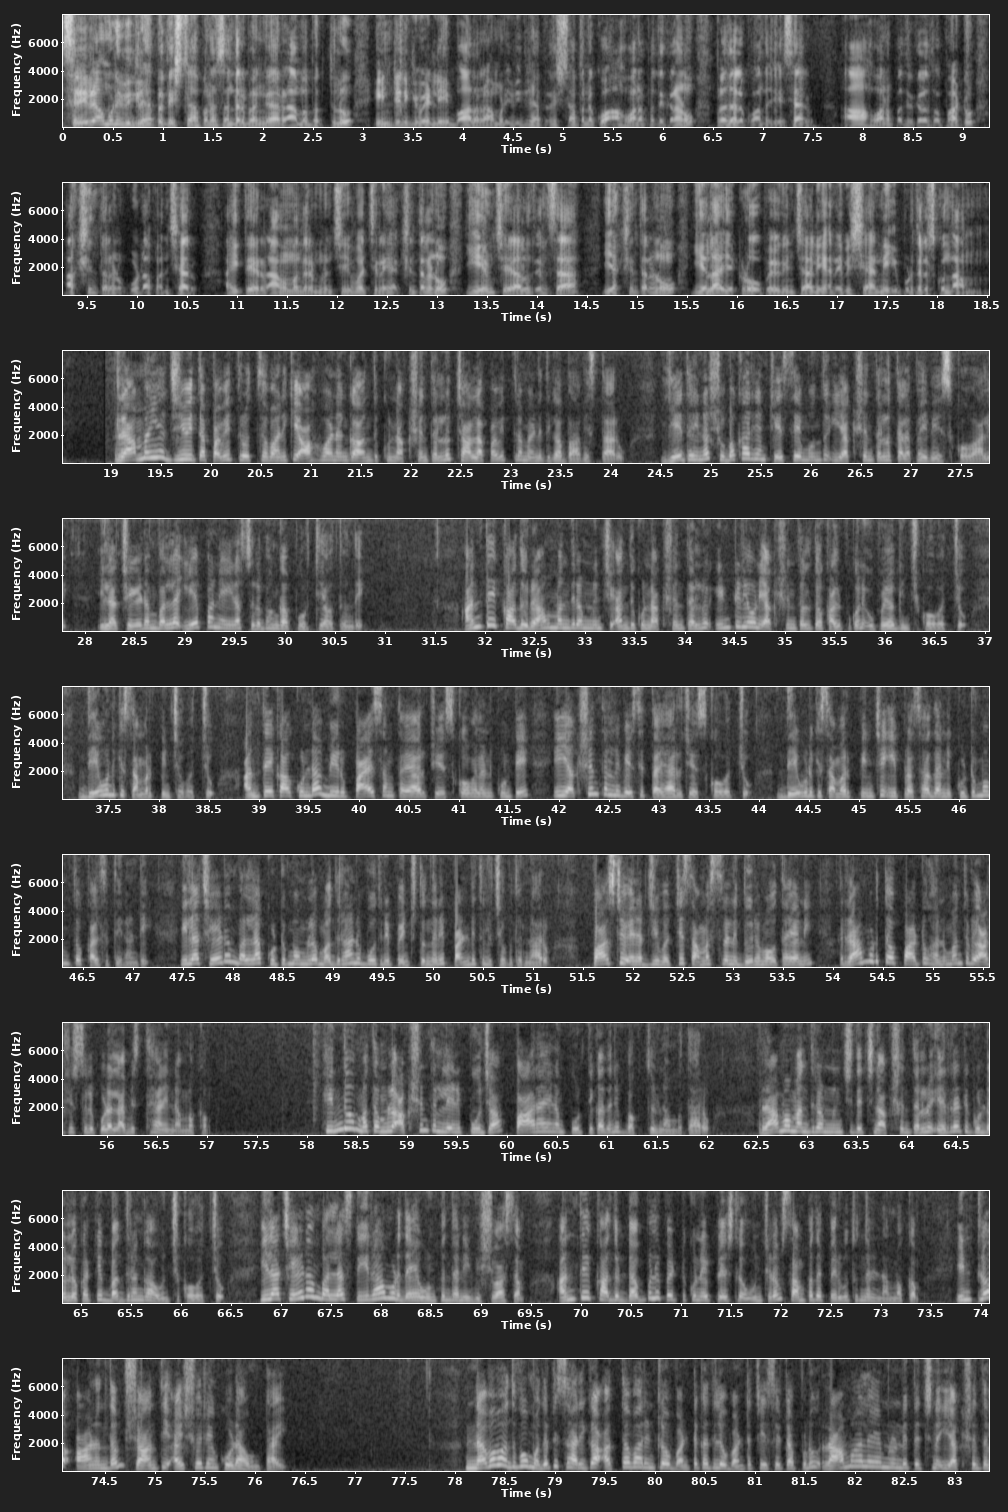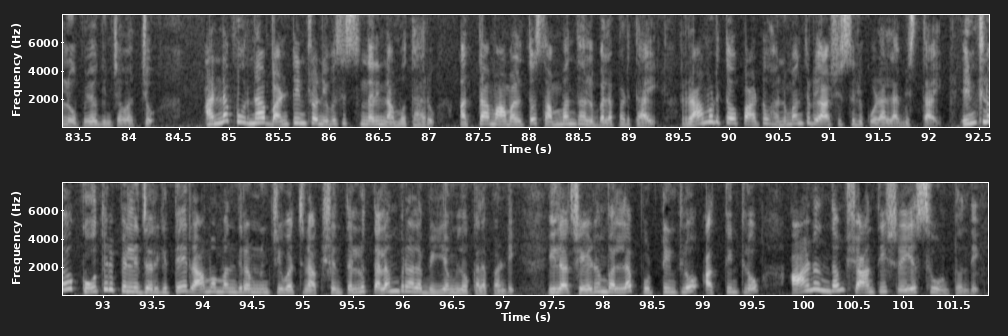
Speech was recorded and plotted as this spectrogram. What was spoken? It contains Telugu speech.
శ్రీరాముడి విగ్రహ ప్రతిష్టాపన సందర్భంగా రామభక్తులు ఇంటికి వెళ్ళి బాలరాముడి విగ్రహ ప్రతిష్టాపనకు ఆహ్వాన పత్రికలను ప్రజలకు అందజేశారు. ఆ ఆహ్వాన పత్రికలతో పాటు అక్షింతలను కూడా పంచారు. అయితే రామమందిరం నుంచి వచ్చిన ఈ అక్షింతలను ఏం చేయాలో తెలుసా? ఈ అక్షింతలను ఎలా ఎక్కడ ఉపయోగించాలి అనే విషయాన్ని ఇప్పుడు తెలుసుకుందాం. రామయ్య జీవిత పవిత్రోత్సవానికి ఆహ్వానంగా అందుకున్న అక్షంతలను చాలా పవిత్రమైనదిగా భావిస్తారు. ఏదైనా శుభకార్యం చేసే ముందు ఈ అక్షంతలను తలపై వేసుకోవాలి. ఇలా చేయడం వల్ల ఏ పని అయినా సులభంగా పూర్తి అవుతుంది. అంతేకాదు రామ మందిరం నుంచి అందుకున్న అక్షంతలను ఇంటిలోని అక్షంతలతో కలుపుకొని ఉపయోగించుకోవచ్చు దేవునికి సమర్పించవచ్చు. అంతేకాకుండా మీరు పాయసం తయారు చేసుకోవాలనుకుంటే ఈ అక్షంతలను వేసి తయారు చేసుకోవచ్చు. దేవుడికి సమర్పించి ఈ ప్రసాదాన్ని కుటుంబంతో కలిసి తినండి. ఇలా చేయడం వల్ల కుటుంబంలో మధురానుభూతిని పెంచుతుందని పండితులు చెబుతున్నారు. పాజిటివ్ ఎనర్జీ వచ్చి సమస్యలని దూరం అవుతాయని రాముడితో పాటు హనుమంతుడి ఆశీస్సులు కూడా లభిస్తాయని నమ్మకం. హిందూ మతంలో అక్షంతలు లేని పూజ పారాయణం పూర్తి కదని భక్తులు నమ్ముతారు. రామ మందిరం నుంచి తెచ్చిన అక్షంతలను ఎర్రటి గుడ్డలో కట్టి భద్రంగా ఉంచుకోవచ్చు. ఇలా చేయడం వల్ల శ్రీరాముడి దయ ఉంటుందని విశ్వాసం. అంతేకాదు డబ్బులు పెట్టుకునే ప్లేస్లో ఉంచడం సంపద పెరుగుతుందని నమ్మకం. ఇంట్లో ఆనందం శాంతి ఐశ్వర్యం కూడా ఉంటాయి. నవవధువు మొదటిసారిగా అత్తవారింట్లో వంటగదిలో వంట చేసేటప్పుడు రామాలయం నుండి తెచ్చిన ఈ అక్షంతలు ఉపయోగించవచ్చు. అన్నపూర్ణ వంటింట్లో నివసిస్తుందని నమ్ముతారు. అత్తామామలతో సంబంధాలు బలపడతాయి. రాముడితో పాటు హనుమంతుడి ఆశీస్సులు కూడా లభిస్తాయి. ఇంట్లో కూతురు పెళ్ళి జరిగితే రామ మందిరం నుంచి వచ్చిన అక్షంతలను తలంబ్రాల బియ్యంలో కలపండి. ఇలా చేయడం వల్ల పుట్టింట్లో అత్తింట్లో ఆనందం శాంతి శ్రేయస్సు ఉంటుంది.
